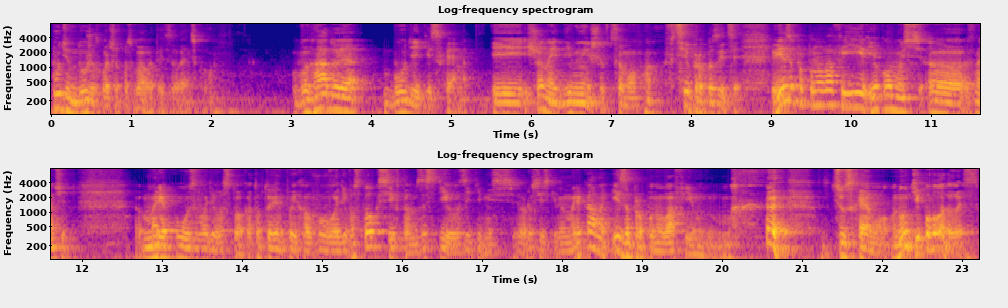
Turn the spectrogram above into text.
Путін дуже хоче позбавитись Зеленського, вигадує будь-які схеми. І що найдивніше в цьому в цій пропозиції, він запропонував її якомусь, е, значить, моряку з Владивостока. Тобто він поїхав у Владивосток, сів там за стіл з якимись російськими моряками і запропонував їм цю схему. Ну, ті погодились.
